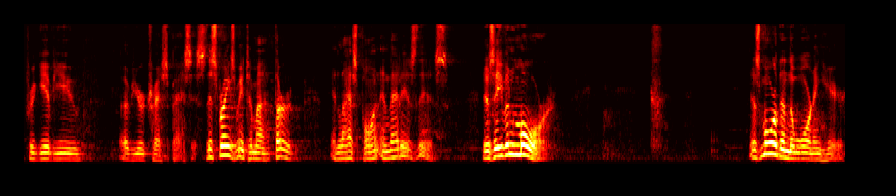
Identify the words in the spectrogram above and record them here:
forgive you of your trespasses. This brings me to my third and last point, and that is this there's even more there's more than the warning here.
